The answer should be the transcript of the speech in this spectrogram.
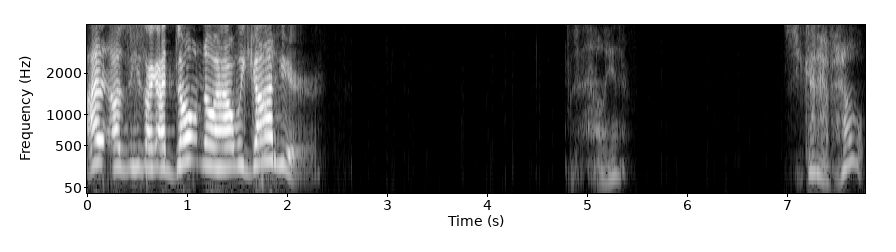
I, I was, he's like, I don't know how we got here. I said, Hell either. So you got to have help.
